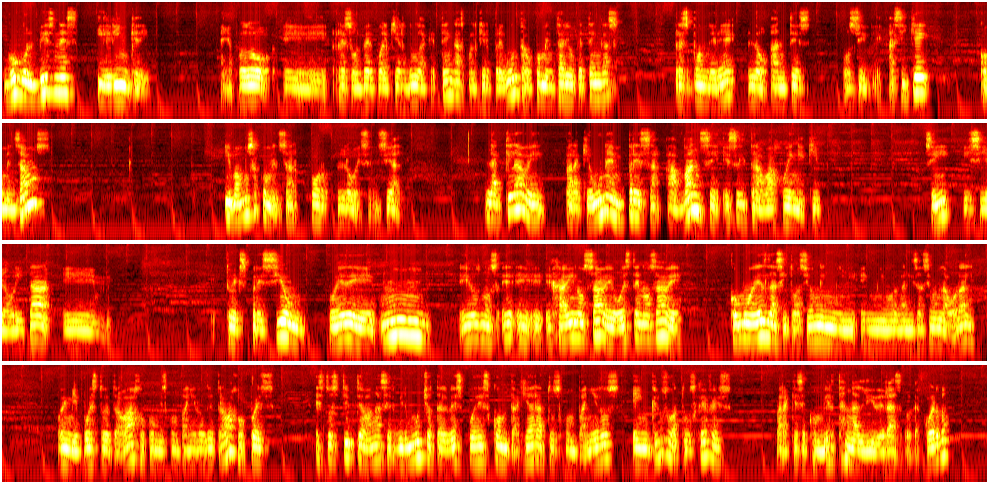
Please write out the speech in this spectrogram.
Google Business y LinkedIn. Allá puedo eh, resolver cualquier duda que tengas, cualquier pregunta o comentario que tengas responderé lo antes posible. Así que comenzamos y vamos a comenzar por lo esencial. La clave para que una empresa avance es el trabajo en equipo. ¿Sí? Y si ahorita em, tu expresión puede, mm, ellos no, eh, eh, eh, Javi no sabe o este no sabe cómo es la situación en en mi organización laboral o en mi puesto de trabajo con mis compañeros de trabajo. Pues estos tips te van a servir mucho. Tal vez puedes contagiar a tus compañeros e incluso a tus jefes para que se conviertan al liderazgo, ¿de acuerdo?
